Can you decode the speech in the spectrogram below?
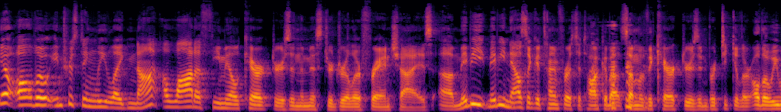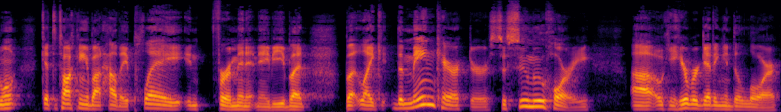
you know, although interestingly, like not a lot of female characters in the Mister Driller franchise. Uh, maybe maybe now's a good time for us to talk about some of the characters in particular. Although we won't get to talking about how they play in for a minute, maybe. But but like the main character, Susumu Hori. Uh, okay, here we're getting into lore.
